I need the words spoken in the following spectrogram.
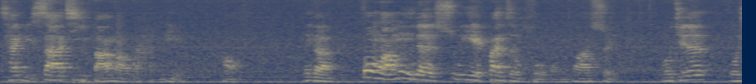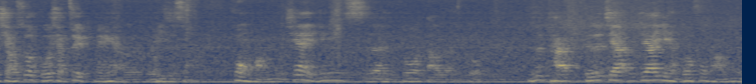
参与杀鸡拔毛的行列，好，那个凤凰木的树叶伴着火红花穗，我觉得我小时候国小最美好的回忆是什么？凤凰木，现在已经死了很多，倒了很多。可是它，可是嘉嘉义很多凤凰木，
